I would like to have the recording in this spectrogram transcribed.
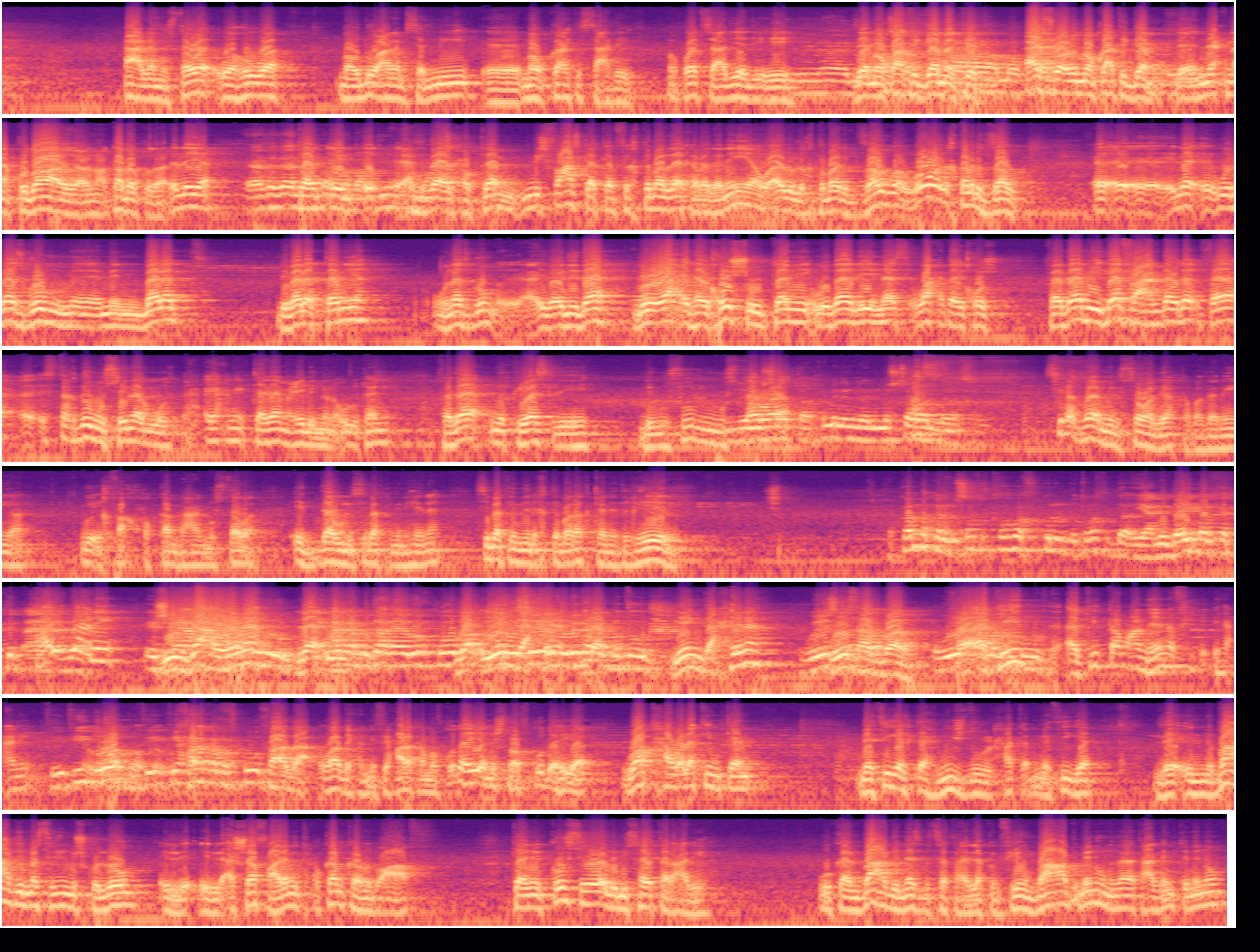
أعلى مستوى وهو موضوع أنا مسميه آه، موقعة السعدية موقعات السعدية دي إيه؟ زي موقعة الجمل آه، كده موقعات. أسوأ من موقعة الجمل لأن إحنا قضاء يعني نعتبر قضاء اللي هي اعتداء كان اعتداء. الحكام مش في معسكر كان في اختبار لياقه بدنية وقالوا الاختبار اتزور وهو الاختبار اتزور آه، آه، وناس جم من بلد لبلد تانية وناس جم لأن ده ليه واحد هيخش والتاني وده ليه ناس واحد هيخش فده بيدافع عن ده وده فاستخدموا سلج و- يعني كلام عيب إن أنا أقوله تاني فده مقياس لإيه؟ لوصول المستوى من المستوى سيبك بقى من مستوى اللياقه بدنيه وإخفاق حكامنا على المستوى الدولي سيبك من هنا سيبك إن الاختبارات كانت غير حكامنا كانوا بيصادفوا كوبا في كل البطولات يعني دايما كانت تبقى طيب يعني ينجحوا هنا. لا الحكم بتاعنا يروح كوبا ينجح هنا ينجح هنا ويسقط بره. فأكيد. أكيد طبعا هنا في يعني في- في دروب، في- في حركة مفقودة. فاضع واضح إن في حركة مفقودة هي مش مفقودة هي واضحة ولكن كان نتيجة لتهميش دور الحكم نتيجة لأن بعض المسؤولين مش كلهم اللي, اللي أشرفوا علامة الحكام كانوا ضعاف. كان الكرسي هو اللي بيسيطر عليهم وكان بعض الناس بتسيطر عليه لكن فيهم بعض منهم اللي أنا اتعلمت منهم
